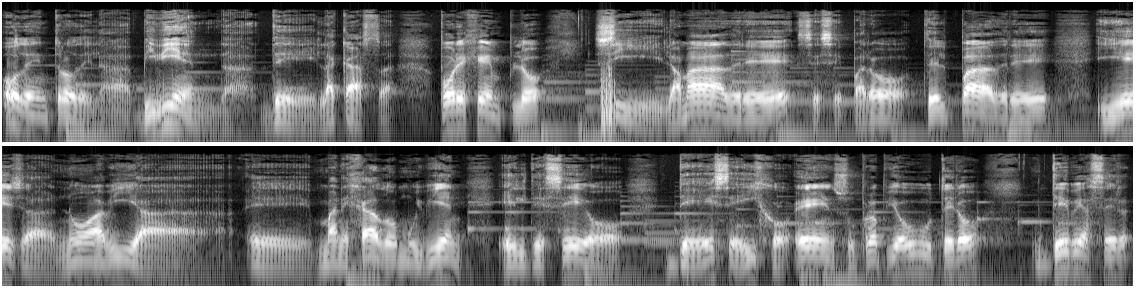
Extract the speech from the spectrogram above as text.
o dentro de la vivienda de la casa. Por ejemplo, si la madre se separó del padre y ella no había eh, manejado muy bien el deseo de ese hijo en su propio útero, debe hacer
